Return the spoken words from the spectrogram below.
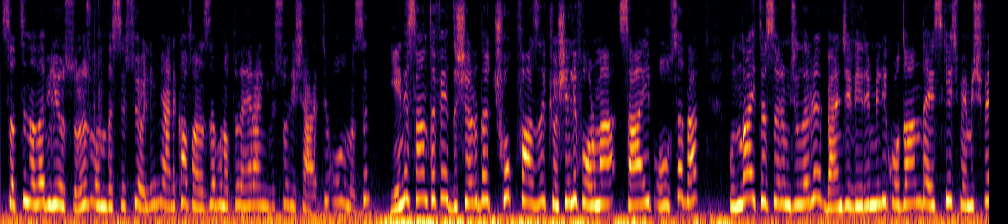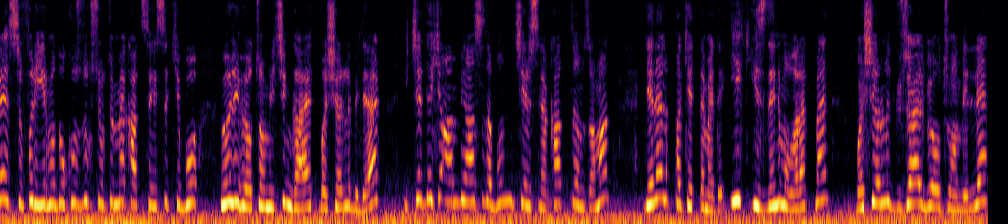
satın alabiliyorsunuz. Onu da size söyleyeyim. Yani kafanızda bu noktada herhangi bir soru işareti olmasın. Yeni Santa Fe dışarıda çok fazla köşeli forma sahip olsa da Hyundai tasarımcıları bence verimlilik odağında es geçmemiş ve 0.29'luk sürtünme katsayısı ki bu böyle bir otomobil için gayet başarılı bir değer. İçerideki ambiyansı da bunun içerisine kattığım zaman genel paketlemede ilk izlenim olarak ben başarılı güzel bir otomobille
